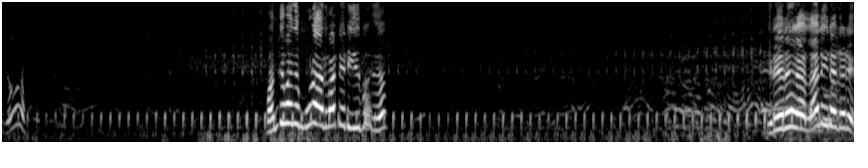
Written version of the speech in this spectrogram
ஐயோ. வந்து வந்து மூணாவது வாட்டி அடிக்குது பாரு. இரு இரு லாலி நட்டு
